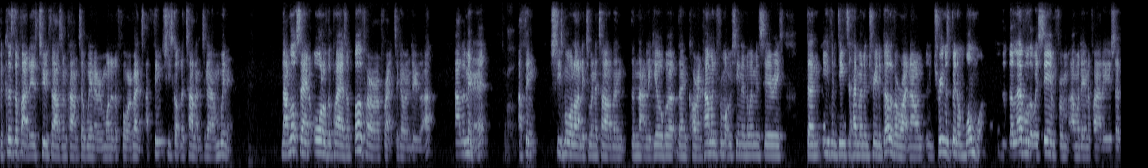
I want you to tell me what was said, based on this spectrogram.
because the fact is two thousand pounds a winner in one of the four events. I think she's got the talent to go and win it. Now I'm not saying all of the players above her are a threat to go and do that. At the minute, I think she's more likely to win a title than, than Natalie Gilbert, than Corrine Hammond from what we've seen in the women's series, than even Deta Hedman and Trina Gulliver right now. And Trina's been on one one. The, the level that we're seeing from Almudena Fajardo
